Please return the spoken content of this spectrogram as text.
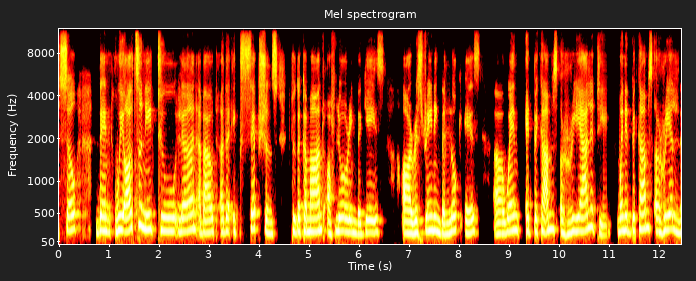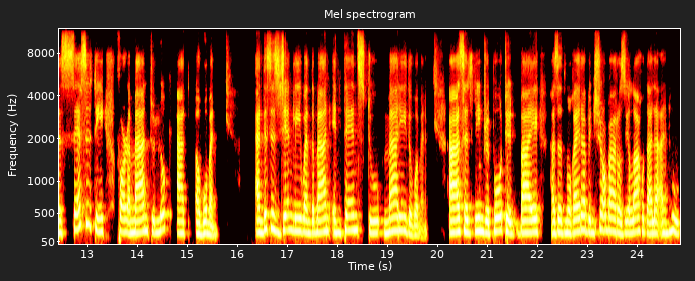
So then we also need to learn about other exceptions to the command of lowering the gaze or restraining the look is uh, when it becomes a reality, when it becomes a real necessity for a man to look at a woman. And this is generally when the man intends to marry the woman, as has been reported by Hazrat Mughira bin Shu'bah anhu,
